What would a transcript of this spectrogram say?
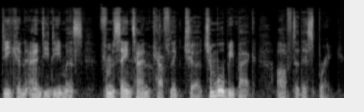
Deacon Andy Demas from St. Anne Catholic Church, and we'll be back after this break.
